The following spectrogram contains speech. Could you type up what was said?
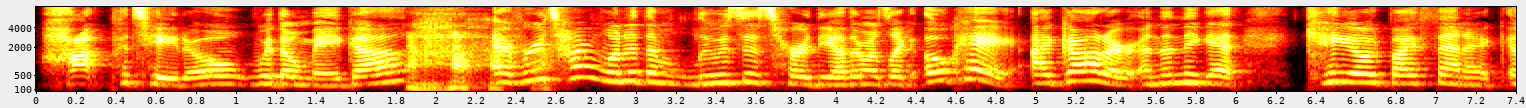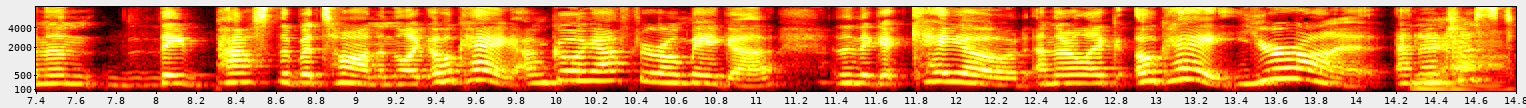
hot potato with Omega. Every time one of them loses her, the other one's like, okay, I got her. And then they get KO'd by Fennec. And then they pass the baton and they're like, okay, I'm going after Omega. And then they get KO'd and they're like, okay, you're on it. And it just,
